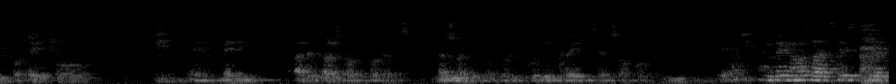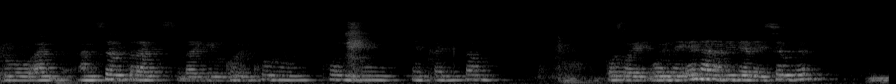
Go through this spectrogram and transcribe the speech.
it potato and many agricultural products. That's what they control, including grains and so forth, yeah. And then also assist to un- unsell trucks like in Nkurenkuru, Pungu, and Kanyikam. Because when, when they enter Namibia, they sell them, Mm.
